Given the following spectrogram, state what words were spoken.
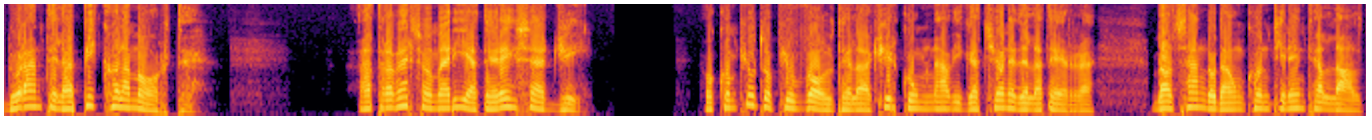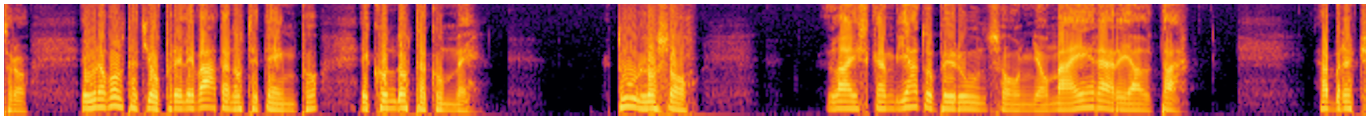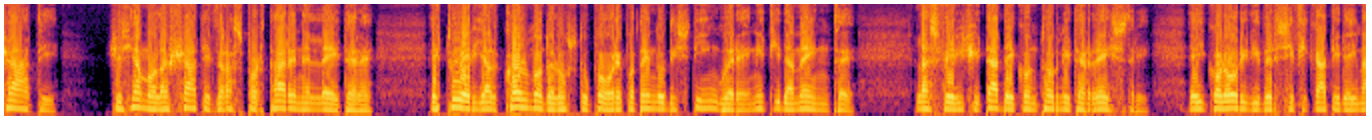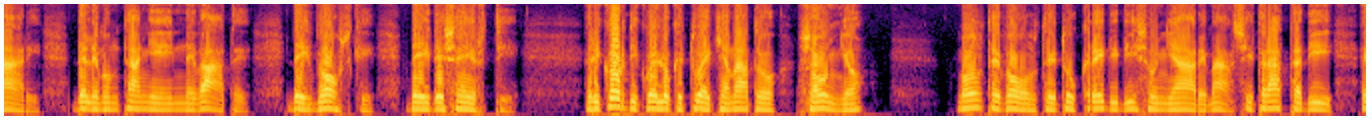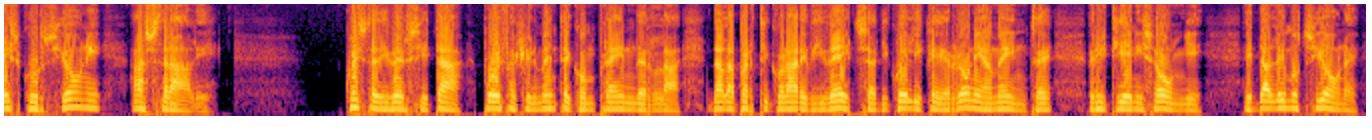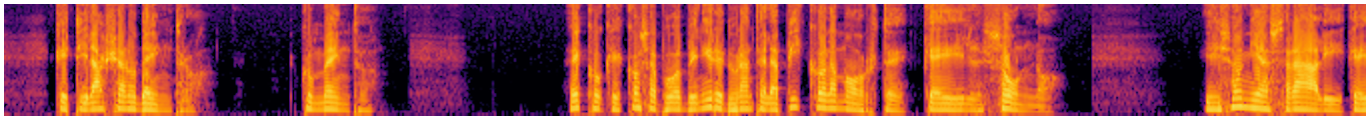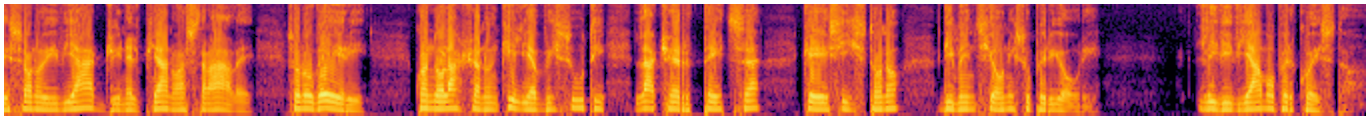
durante la piccola morte. Attraverso Maria Teresa G. Ho compiuto più volte la circumnavigazione della Terra, balzando da un continente all'altro, e una volta ti ho prelevata nottetempo e condotta con me. Tu lo so, l'hai scambiato per un sogno, ma era realtà. Abbracciati, ci siamo lasciati trasportare nell'etere e tu eri al colmo dello stupore, potendo distinguere nitidamente la sfericità dei contorni terrestri e i colori diversificati dei mari, delle montagne innevate, dei boschi, dei deserti. Ricordi quello che tu hai chiamato sogno? Molte volte tu credi di sognare, ma si tratta di escursioni astrali. Questa diversità puoi facilmente comprenderla dalla particolare vivezza di quelli che erroneamente ritieni sogni e dall'emozione che ti lasciano dentro. Commento. Ecco che cosa può avvenire durante la piccola morte che è il sonno. I sogni astrali, che sono i viaggi nel piano astrale, sono veri quando lasciano in chi li ha vissuti la certezza che esistono dimensioni superiori. Li viviamo per questo.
